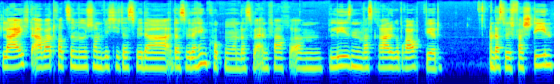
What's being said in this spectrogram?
leicht, aber trotzdem ist es schon wichtig, dass wir da, dass wir da hingucken und dass wir einfach ähm, lesen, was gerade gebraucht wird. Und dass wir verstehen,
